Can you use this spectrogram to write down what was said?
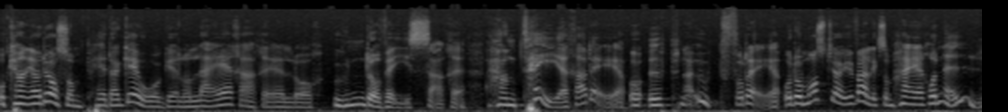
Och kan jag då som pedagog eller lärare eller undervisare hantera det och öppna upp för det? Och då måste jag ju vara liksom här och nu.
